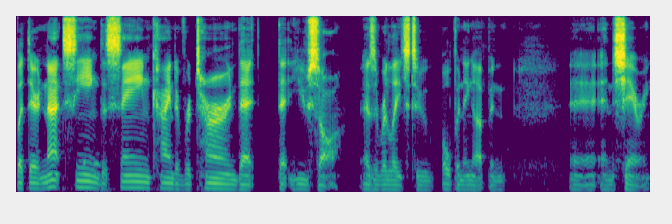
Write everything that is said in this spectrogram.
but they're not seeing the same kind of return that that you saw as it relates to opening up and and, and sharing.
